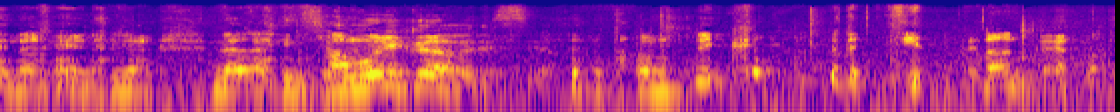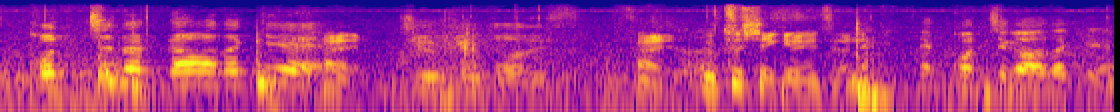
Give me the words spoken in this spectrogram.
い長い長い長いんですよタモリクラブですよ。タモリクラブですよってなんだよ。こっち側だけはい。19棟です、はい。映しちゃいけないんですよね。でこっち側だけ。は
